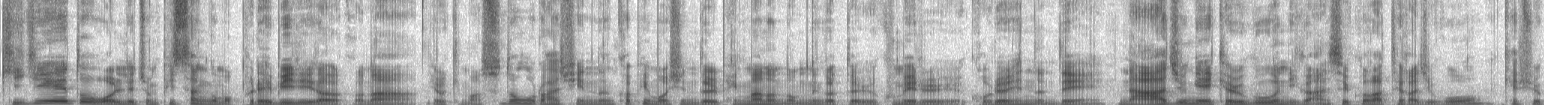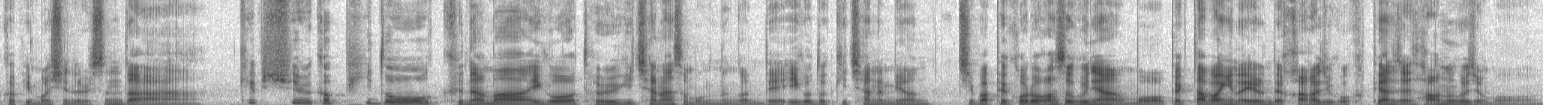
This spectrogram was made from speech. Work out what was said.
기계도 원래 좀 비싼 거 뭐 브레빌이라거나 이렇게 막 수동으로 할 수 있는 커피 머신들 100만 원 넘는 것들 구매를 고려했는데 나중에 결국은 이거 안 쓸 것 같아 가지고 캡슐 커피 머신을 쓴다. 캡슐 커피도 그나마 이거 덜 귀찮아서 먹는 건데 이것도 귀찮으면 집 앞에 걸어가서 그냥 뭐 백다방이나 이런 데 가가지고 커피 한 잔 사오는 거죠 뭐.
